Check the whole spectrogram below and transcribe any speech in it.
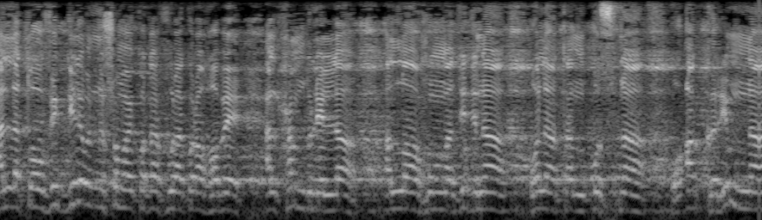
আল্লাহ তৌফিক দিলে অন্য সময় কথা পুরা করা হবে। আলহামদুলিল্লাহ। আল্লাহুম্মা ও আকরিমনা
